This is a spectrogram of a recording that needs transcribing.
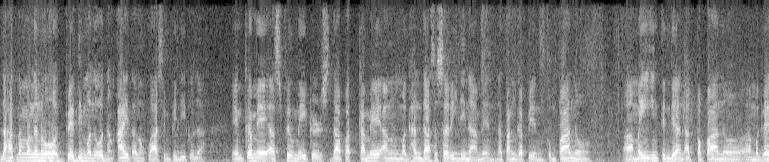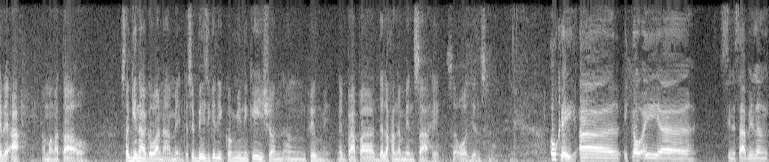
Lahat ng manonood pwedeng manood ng kahit anong klaseng pelikula. And kami as filmmakers, dapat kami ang maghanda sa sarili namin, natanggapin kung paano ah, maiintindihan at paano ah, magre-react ang mga tao sa ginagawa namin. Kasi basically communication ang film eh. Nagpapadala ka ng mensahe sa audience mo. Okay, ah, ikaw ay ah, sinasabi nilang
